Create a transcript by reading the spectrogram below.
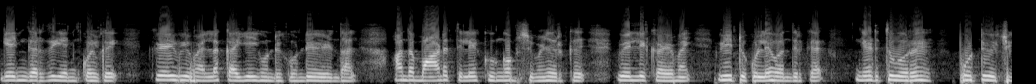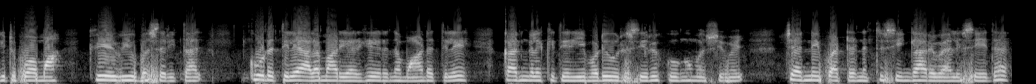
என்கிறது என் கொள்கை. கேள்வி மெல்ல கையை கொண்டு கொண்டு எழுந்தாள். அந்த மாடத்திலே குங்கம் சிமிழருக்கு வெள்ளிக்கிழமை வீட்டுக்குள்ளே வந்திருக்க. எடுத்து ஒரு போட்டு வச்சுக்கிட்டு போமா கேள்வி உபசரித்தாள். கூடத்திலே அலமாரி அருகே இருந்த மாடத்திலே கண்களுக்கு தெரியும்படி ஒரு சிறு குங்கும சிமிழ். சென்னை பட்டணத்து சிங்கார வேலை செய்த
